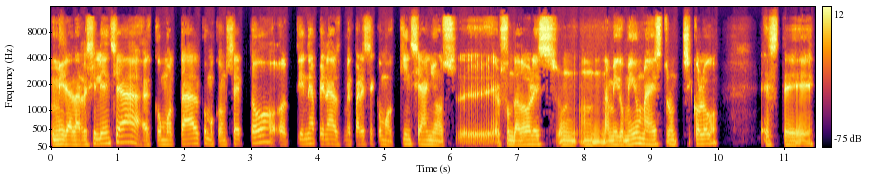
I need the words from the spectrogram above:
Mira, la resiliencia eh, como tal, como concepto, tiene apenas, me parece, como 15 años. Eh, el fundador es un, amigo mío, un maestro, un psicólogo. Este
